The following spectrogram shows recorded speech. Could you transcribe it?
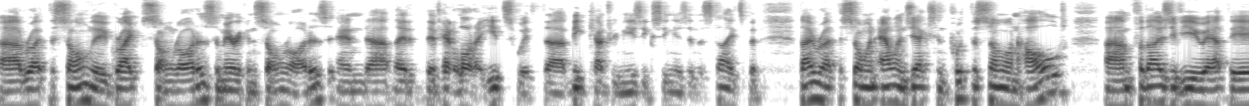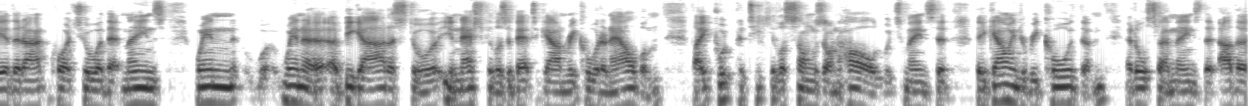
uh, wrote the song. They're great songwriters, American songwriters, and uh, they, have had a lot of hits with uh, big country music singers in the States. But they wrote the song, and Alan Jackson put the song on hold. Um, for those of you out there that aren't quite sure what that means, when when a, a big artist or in Nashville is about to go and record an album, they put particular songs on hold, which means that they're going to record them. It also means that other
